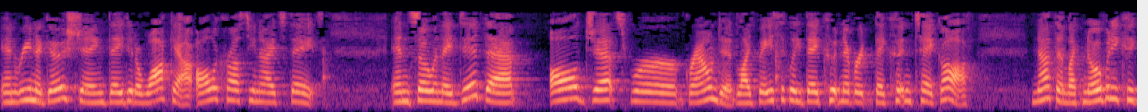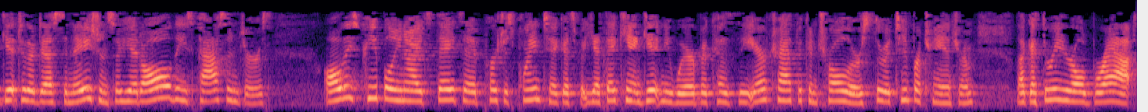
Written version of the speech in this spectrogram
and renegotiating, they did a walkout all across the United States. And so when they did that, all jets were grounded. Like basically they could never, they couldn't take off. Nothing. Like nobody could get to their destination. So you had all these passengers, all these people in the United States that had purchased plane tickets, but yet they can't get anywhere because the air traffic controllers threw a temper tantrum like a three year old brat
